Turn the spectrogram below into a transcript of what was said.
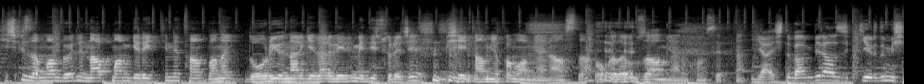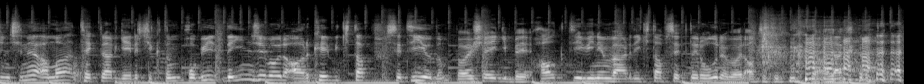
hiçbir zaman böyle ne yapmam gerektiğini tam bana doğru yönergeler verilmediği sürece bir şey tam yapamam yani asla. O kadar uzağım yani konseptten. Ya işte ben birazcık girdim işin içine ama tekrar geri çıktım. Hobi deyince böyle arkaya bir kitap seti yığdım. Böyle şey gibi Halk TV'nin verdiği kitap setleri olur ya böyle Atatürk'le alakalı.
